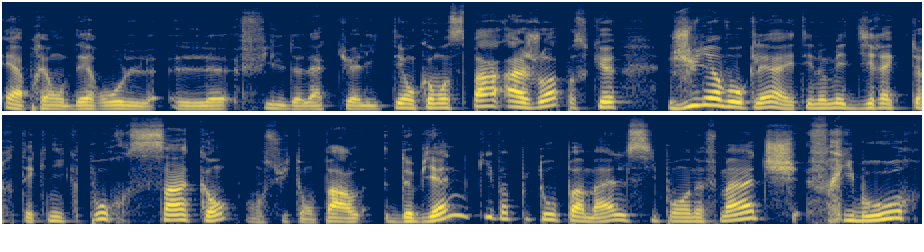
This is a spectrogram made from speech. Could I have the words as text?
Et après, on déroule le fil de l'actualité. On commence par Ajoie parce que Julien Vauclair a été nommé directeur technique pour 5 ans. Ensuite, on parle de Bienne qui va plutôt pas mal, 6 points en 9 matchs. Fribourg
